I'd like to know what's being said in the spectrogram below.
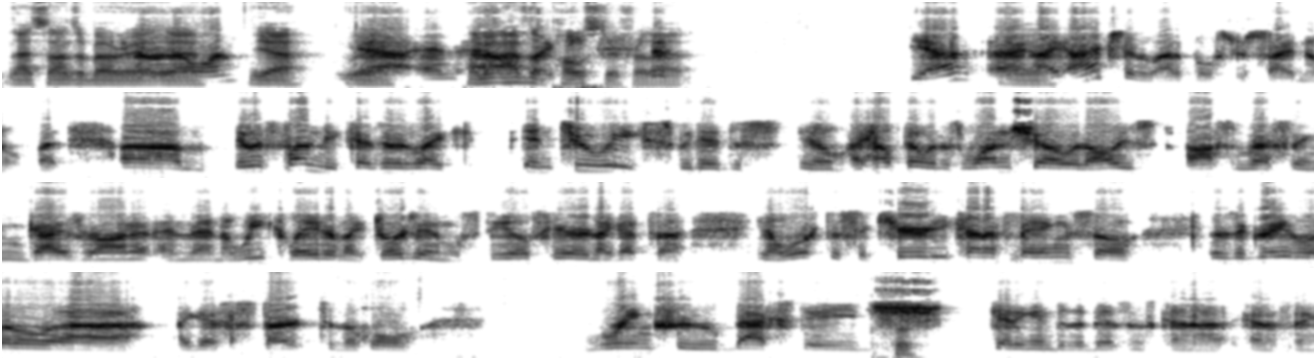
That sounds about You right. yeah. one? yeah, Yeah, and- I know I have and, the poster for that. Yeah, I, Yeah. I I actually have a lot of posters. Side note, but um, it was fun because it was like in two weeks we did this. You know, I helped out with this one show with all these awesome wrestling guys were on it, and then a week later, like George Animal Steele's here, and I got to you know work the security kind of thing. So it was a great little, uh, I guess, start to the whole ring crew backstage, getting into the business kind of kind of thing.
